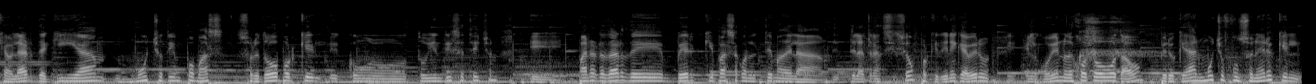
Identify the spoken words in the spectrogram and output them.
que hablar de aquí a mucho tiempo más, sobre todo porque, eh, como tú bien dices, Station, eh, van a tratar de ver qué pasa con el tema de la, de, la transición, porque tiene que haber, un- el gobierno dejó todo votado, pero quedan muchos funcionarios que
